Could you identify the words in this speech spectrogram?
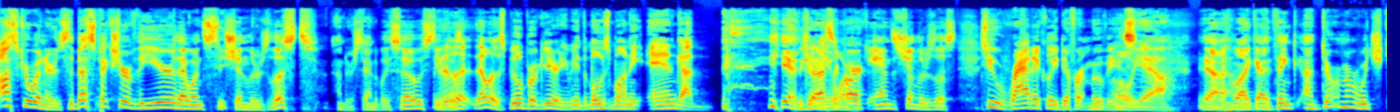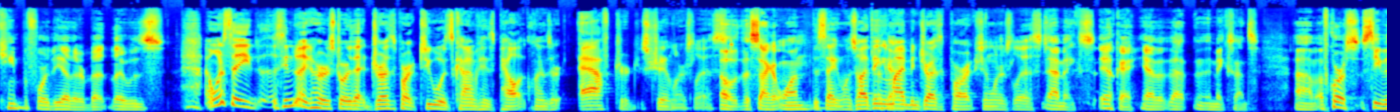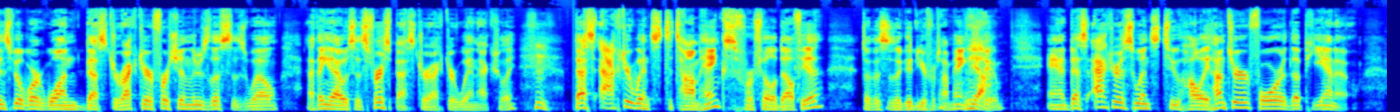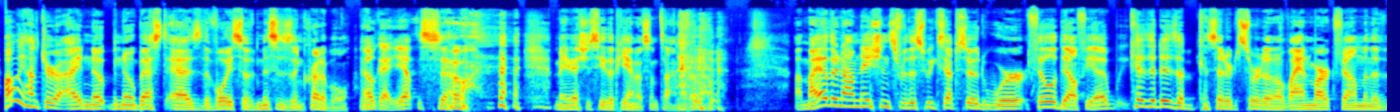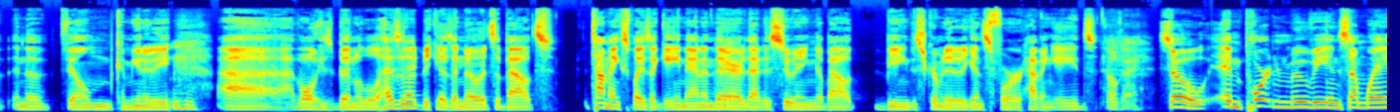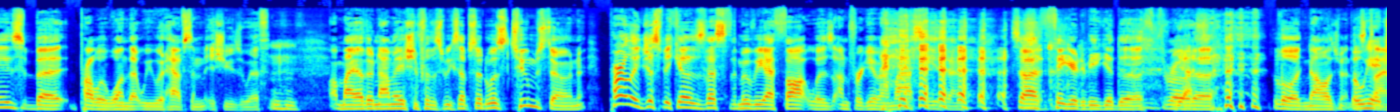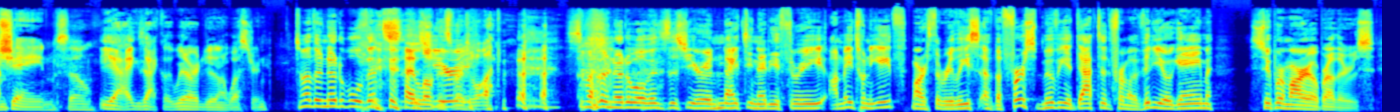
Oscar winners: the Best Picture of the year that went to Schindler's List, understandably so. Steve that, was, that was Spielberg year. He made the most money and got. yeah, the Jurassic Award. Park and Schindler's List, two radically different movies. Oh, yeah. yeah. Like I think I don't remember which came before the other, but there was I want to say, it seems like I heard a story that Jurassic Park 2 was kind of his palate cleanser after Schindler's List. oh the second one. The second one. So I think it might have been Jurassic Park, Schindler's List. That makes okay. Yeah, that that, that makes sense. Um, of course, Steven Spielberg won Best Director for Schindler's List as well. I think that was his first Best Director win, actually. Best Actor went to Tom Hanks for Philadelphia. So this is a good year for Tom Hanks Yeah. too. And Best Actress went to Holly Hunter for The Piano. Holly Hunter, I know, know best as the voice of Mrs. Incredible. Okay, yep. So maybe I should see the piano sometime. I don't know. Uh, my other nominations for this week's episode were Philadelphia because it is a considered sort of a landmark film in the in the film community. Uh, I've always been a little hesitant because I know it's about Tom Hanks plays a gay man in there that is suing about being discriminated against for having AIDS. Okay. So important movie in some ways, but probably one that we would have some issues with. Uh, My other nomination for this week's episode was Tombstone, partly just because that's the movie I thought was Unforgiven last season. So I figured it'd be good to throw it a, little acknowledgement But we time. had Shane, so. yeah, exactly. We'd already done a western. Some other notable events. This I love year, this first one. some other notable events this year in 1993. On May 28th, marked the release of the first movie adapted from a video game, Super Mario Brothers.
